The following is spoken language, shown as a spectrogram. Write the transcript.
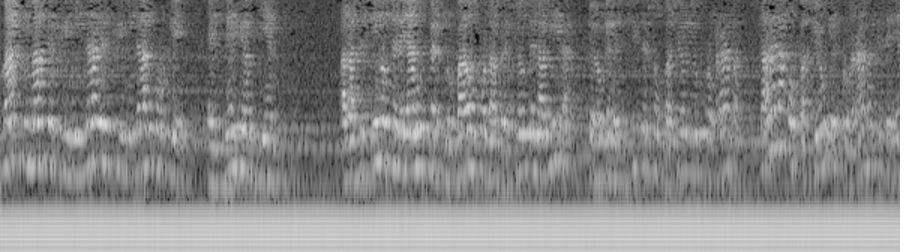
Más y más el criminal es criminal porque el medio ambiente. Al asesino se le llama perturbado por la presión de la vida, que lo que necesita es compasión y un programa. vuelve a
